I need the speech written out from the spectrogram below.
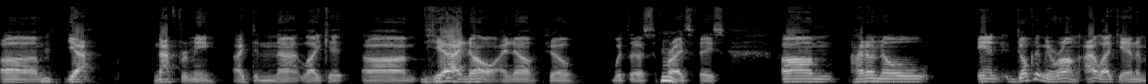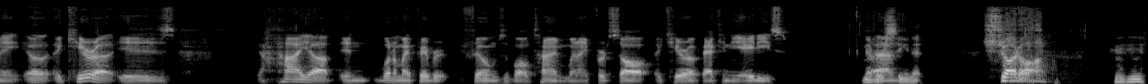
Hmm. Um, yeah, not for me. I did not like it. Um, yeah, I know, I know, Joe, with Hmm. a surprise face. Um, I don't know, and don't get me wrong, I like anime. Uh, Akira is high up in one of my favorite films of all time. When I first saw Akira back in the eighties, never Um, seen it. shut up. Mhm.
